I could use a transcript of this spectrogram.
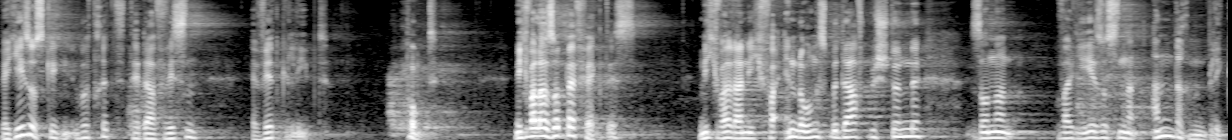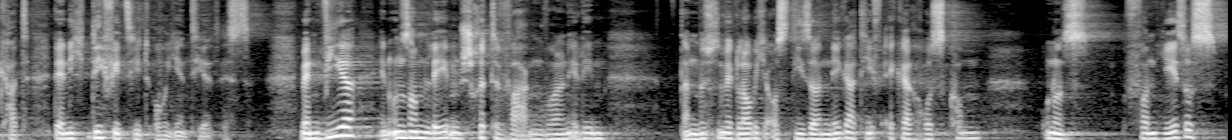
Wer Jesus gegenübertritt, der darf wissen, er wird geliebt. Punkt. Nicht, weil er so perfekt ist, nicht, weil da nicht Veränderungsbedarf bestünde, sondern weil Jesus einen anderen Blick hat, der nicht defizitorientiert ist. Wenn wir in unserem Leben Schritte wagen wollen, ihr Lieben, dann müssen wir, glaube ich, aus dieser Negativecke rauskommen und uns von Jesus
